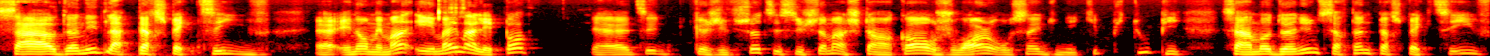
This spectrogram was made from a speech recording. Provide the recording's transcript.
Ça a donné de la perspective euh, énormément. Et même à l'époque, euh, que j'ai vu ça, c'est justement, j'étais encore joueur au sein d'une équipe et tout, puis ça m'a donné une certaine perspective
